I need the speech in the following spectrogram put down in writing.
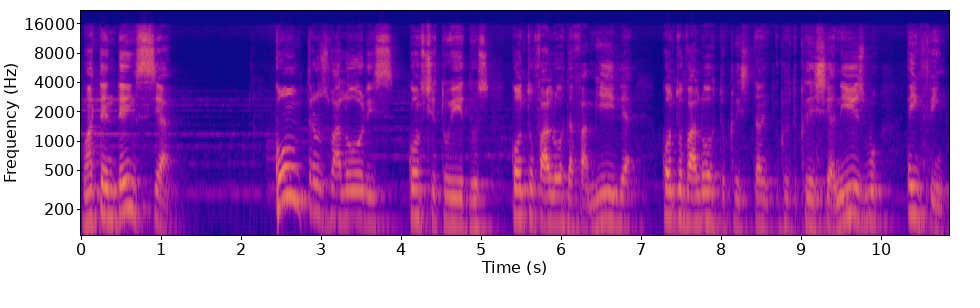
uma tendência contra os valores constituídos, contra o valor da família, contra o valor do, cristianismo, enfim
